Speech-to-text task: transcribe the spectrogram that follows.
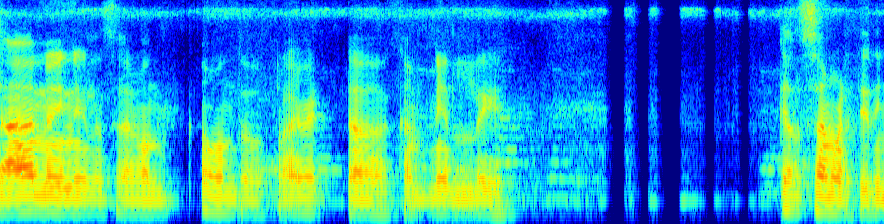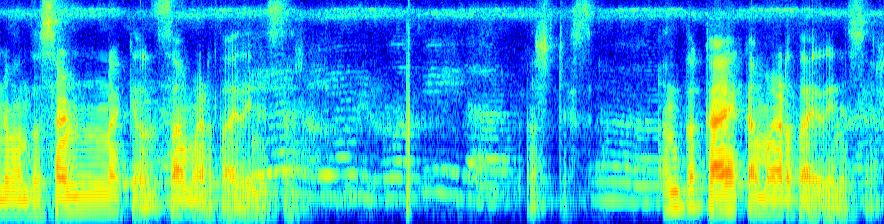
ನಾನು ಏನಿಲ್ಲ ಸರ್. ಒಂದು ಒಂದು ಪ್ರೈವೇಟ್ ಕಂಪ್ನಿಯಲ್ಲಿ ಕೆಲಸ ಮಾಡ್ತಿದ್ದೀನಿ. ಒಂದು ಸಣ್ಣ ಕೆಲಸ ಮಾಡ್ತಾ ಇದ್ದೀನಿ ಸರ್. ಅಷ್ಟೇ ಸರ್. ಅಂತ ಕಾಯಕ ಮಾಡ್ತಾ ಇದ್ದೀನಿ ಸರ್.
